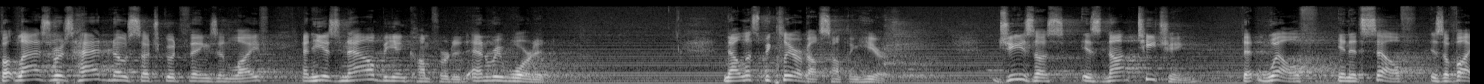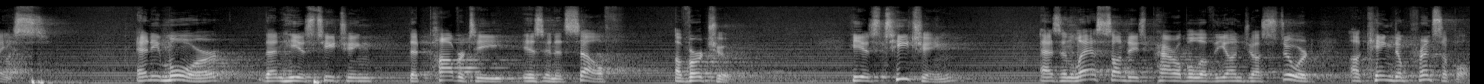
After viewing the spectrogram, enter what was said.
But Lazarus had no such good things in life, and he is now being comforted and rewarded. Now, let's be clear about something here. Jesus is not teaching that wealth in itself is a vice, any more than he is teaching that poverty is in itself a virtue. He is teaching, as in last Sunday's parable of the unjust steward, a kingdom principle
